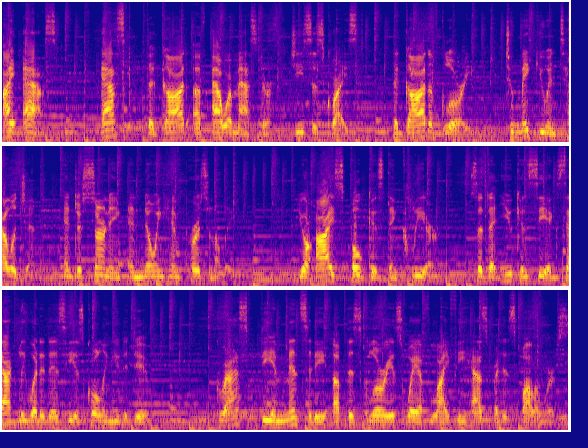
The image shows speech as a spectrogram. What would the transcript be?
I ask. Ask the God of our Master, Jesus Christ, the God of glory, to make you intelligent and discerning and knowing Him personally. Your eyes focused and clear so that you can see exactly what it is He is calling you to do grasp the immensity of this glorious way of life he has for his followers.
